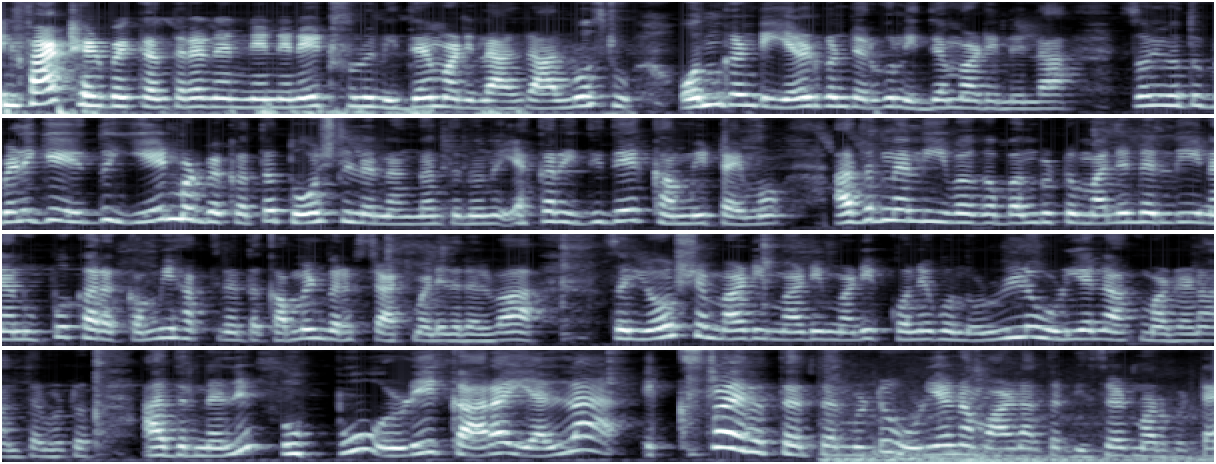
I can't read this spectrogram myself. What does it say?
ಇನ್ಫ್ಯಾಕ್ಟ್ ಹೇಳಬೇಕಂತಾರೆ ನಾನು ನೆನ್ನೆ ನೈಟ್ ಫುಲ್ಲು ನಿದ್ದೆ ಮಾಡಿಲ್ಲ. ಅಂದರೆ ಆಲ್ಮೋಸ್ಟ್ ಒಂದು ಗಂಟೆ, ಎರಡು ಗಂಟೆವರೆಗೂ ನಿದ್ದೆ ಮಾಡಿರಲಿಲ್ಲ. ಸೊ ಇವತ್ತು ಬೆಳಿಗ್ಗೆ ಎದ್ದು ಏನು ಮಾಡಬೇಕಂತ ತೋರಿಸಲಿಲ್ಲ ನನಗಂತೂ ಯಾಕಂದ್ರೆ ಇದ್ದಿದ್ದೇ ಕಮ್ಮಿ ಟೈಮು ಅದರಲ್ಲಿ ಇವಾಗ ಬಂದ್ಬಿಟ್ಟು ಮನೆಯಲ್ಲಿ ನಾನು ಉಪ್ಪು, ಖಾರ ಕಮ್ಮಿ ಹಾಕ್ತೀನಿ ಅಂತ ಕಮೆಂಟ್ ಬರೋಕ್ಕೆ ಸ್ಟಾರ್ಟ್ ಮಾಡಿದಾರಲ್ವಾ? ಸೊ ಯೋಚನೆ ಮಾಡಿ ಮಾಡಿ ಮಾಡಿ ಕೊನೆಗೊಂದು ಒಳ್ಳೆ ಹುಳಿಯನ್ನು ಹಾಕಿ ಮಾಡೋಣ ಅಂತ ಅಂದ್ಬಿಟ್ಟು. ಅದರಲ್ಲಿ ಉಪ್ಪು, ಹುಳಿ, ಖಾರ ಎಲ್ಲ ಎಕ್ಸ್ಟ್ರಾ ಇರುತ್ತೆ ಅಂತ ಅಂದ್ಬಿಟ್ಟು ಹುಳಿಯನ್ನು ಮಾಡೋಣ ಅಂತ ಡಿಸೈಡ್ ಮಾಡಿಬಿಟ್ಟೆ.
